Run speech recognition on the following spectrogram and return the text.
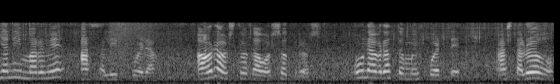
y animarme a salir fuera. Ahora os toca a vosotros. Un abrazo muy fuerte. Hasta luego.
